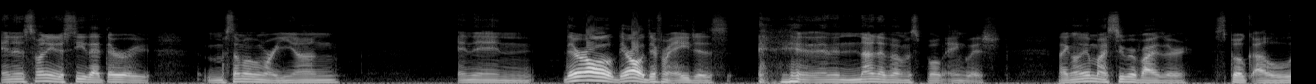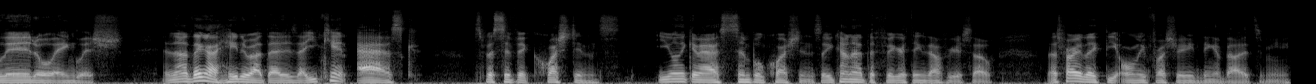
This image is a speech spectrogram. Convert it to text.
And it's funny to see that there were, some of them are young, and then they're all they're all different ages, and then none of them spoke English. Like only my supervisor spoke a little English. And the thing I hate about that is that you can't ask specific questions you only can ask simple questions, so you kind of have to figure things out for yourself. That's probably like the only frustrating thing about it to me.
